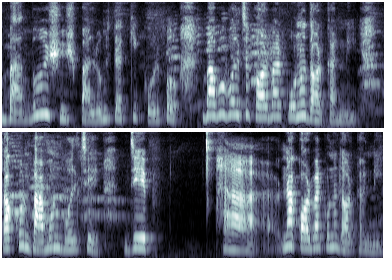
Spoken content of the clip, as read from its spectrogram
বাবু, শীষ পালংটা কি করব? বাবু বলছে, করবার কোনো দরকার নেই। তখন বামন বলছে যে না, করবার কোনো দরকার নেই।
